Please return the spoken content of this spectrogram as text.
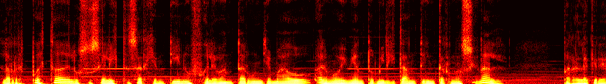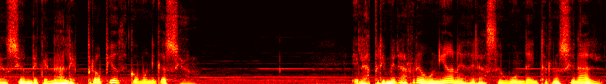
La respuesta de los socialistas argentinos fue levantar un llamado al movimiento militante internacional para la creación de canales propios de comunicación. En las primeras reuniones de la Segunda Internacional,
